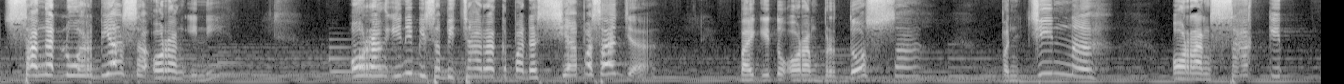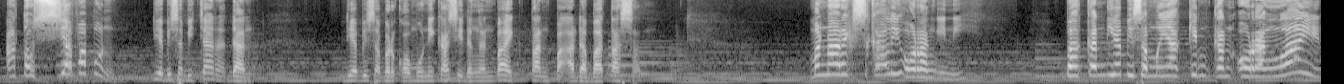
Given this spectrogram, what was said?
sangat luar biasa orang ini Orang ini bisa bicara kepada siapa saja, baik itu orang berdosa, penjina, orang sakit, atau siapa pun, dia bisa bicara dan dia bisa berkomunikasi dengan baik tanpa ada batasan. Menarik sekali orang ini, bahkan dia bisa meyakinkan orang lain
